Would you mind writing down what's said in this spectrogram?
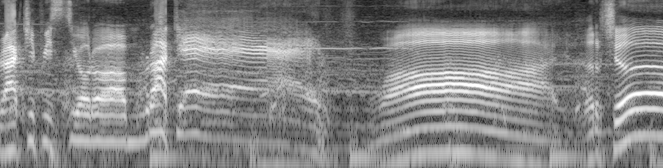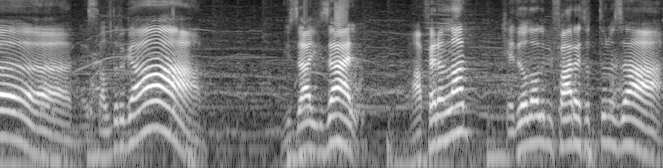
Rakip istiyorum, rakip! Vay! Hırçın! Saldırgan! Güzel güzel. Aferin lan. Kedi olalı bir fare tuttunuz ha.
